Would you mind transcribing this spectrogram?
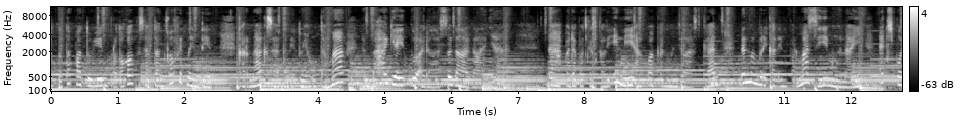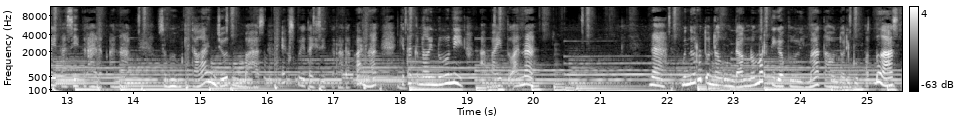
untuk tetap patuhin protokol kesehatan COVID-19 Karena kesehatan itu yang utama dan bahagia itu adalah segala-galanya. Nah pada podcast kali ini aku akan menjelaskan dan memberikan informasi mengenai eksploitasi terhadap lanjut membahas eksploitasi terhadap anak Kita kenalin dulu nih apa itu anak Nah, menurut Undang-Undang Nomor 35 Tahun 2014,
